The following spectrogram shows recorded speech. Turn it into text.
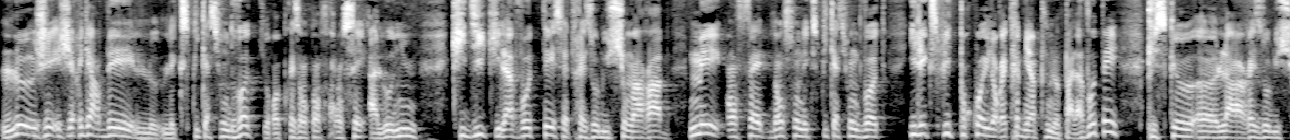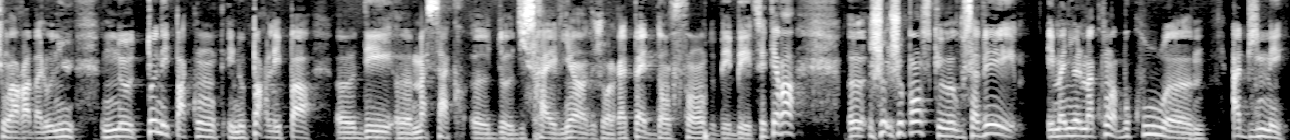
J'ai regardé l'explication de vote du représentant français à l'ONU qui dit qu'il a voté cette résolution arabe, mais en fait, dans son explication de vote, il explique pourquoi il aurait très bien pu ne pas la voter, puisque euh, la résolution arabe à l'ONU ne tenait pas compte et ne parlait pas euh, des euh, massacres d'Israéliens, je le répète, d'enfants, de bébés, etc. Je, pense que, vous savez, Emmanuel Macron a beaucoup abîmé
